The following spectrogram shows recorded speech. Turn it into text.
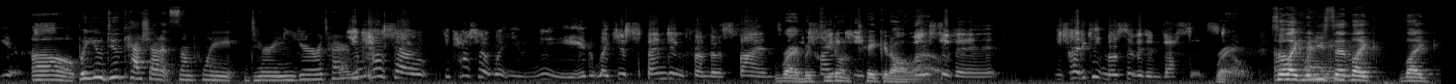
years. Oh, but you do cash out at some point during your retirement? You cash out. You cash out what you need. Like you're spending from those funds. Right, but try you don't take it all most out. Most of it. You try to keep most of it invested. Still. Right. So like when you said like like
